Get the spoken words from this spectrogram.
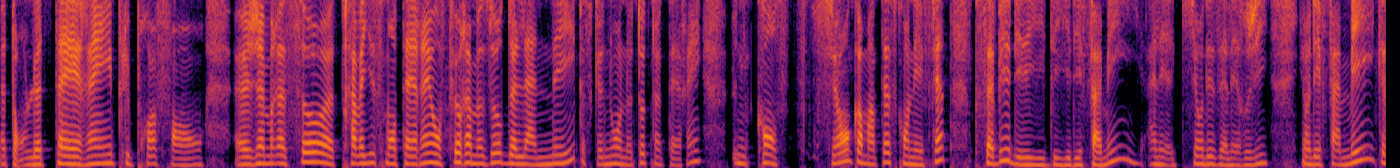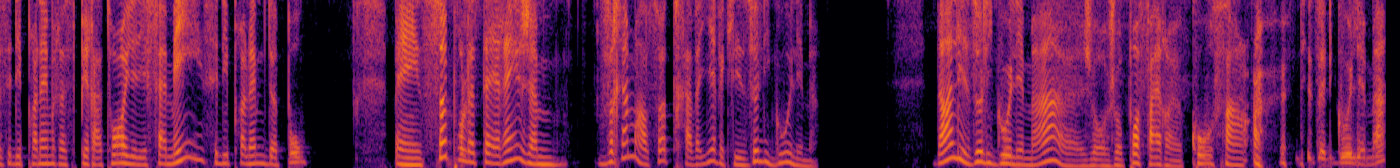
mettons, le terrain plus profond. Euh, j'aimerais ça euh, travailler sur mon terrain au fur et à mesure de l'année, parce que nous, on a tout un terrain, une constitution, comment est-ce qu'on est fait? Vous savez, il y, a des, familles qui ont des allergies. Il y a des familles que c'est des problèmes respiratoires. Il y a des familles, c'est des problèmes de peau. Bien, ça, pour le terrain, j'aime vraiment ça, travailler avec les oligo-éléments. Dans les oligo-éléments, euh, je ne vais pas faire un cours sans des oligo-éléments,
